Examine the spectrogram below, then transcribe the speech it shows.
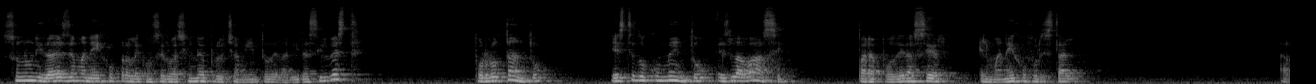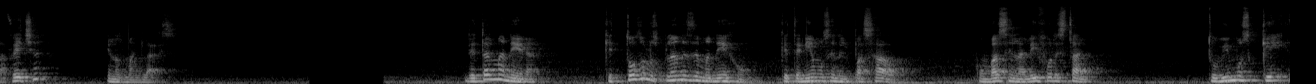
Son unidades de manejo para la conservación y aprovechamiento de la vida silvestre. Por lo tanto, este documento es la base para poder hacer el manejo forestal a la fecha en los manglares. De tal manera que todos los planes de manejo que teníamos en el pasado con base en la ley forestal, tuvimos que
